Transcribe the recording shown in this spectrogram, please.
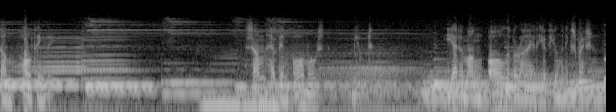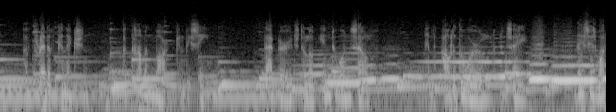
Some haltingly. Some have been almost. Yet among all the variety of human expression, a thread of connection, a common mark can be seen. That urge to look into oneself and out at the world and say, this is what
